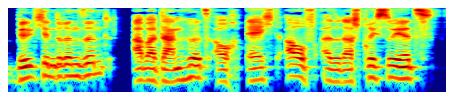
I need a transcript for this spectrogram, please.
Bildchen drin sind, aber dann hört's auch echt auf. Also da sprichst du jetzt,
